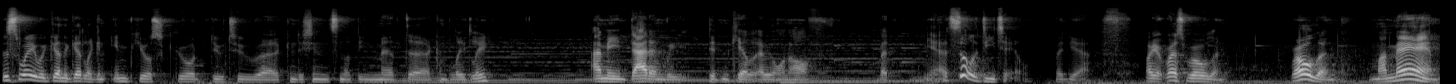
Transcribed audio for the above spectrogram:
This way we're gonna get like an impure score due to uh, conditions not being met uh, completely. I mean, that and we didn't kill everyone off. But yeah, it's still a detail. But yeah. Oh yeah, where's Roland? Roland, my man!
